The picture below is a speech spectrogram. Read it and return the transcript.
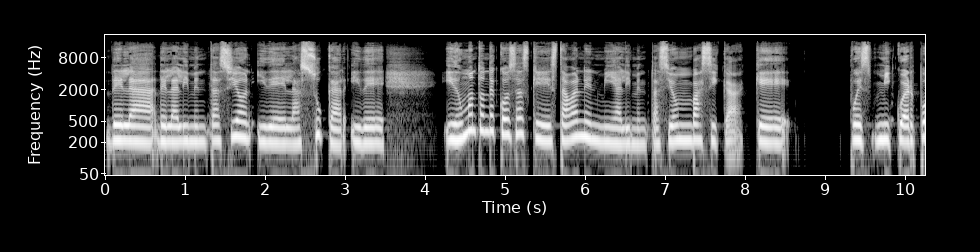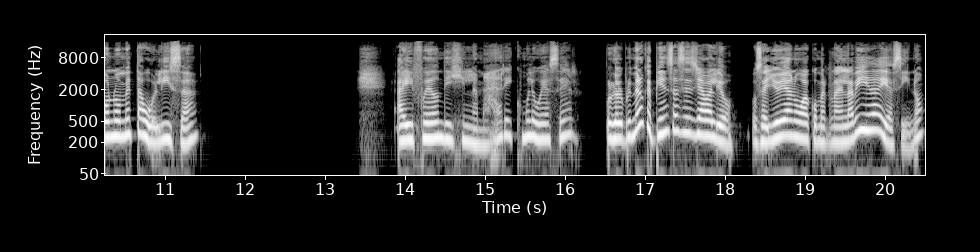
de la, de la alimentación y del azúcar y de, y de un montón de cosas que estaban en mi alimentación básica que pues mi cuerpo no metaboliza, ahí fue donde dije, la madre, ¿y cómo le voy a hacer? Porque lo primero que piensas es ya valió. O sea, yo ya no voy a comer nada en la vida y así, ¿no?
